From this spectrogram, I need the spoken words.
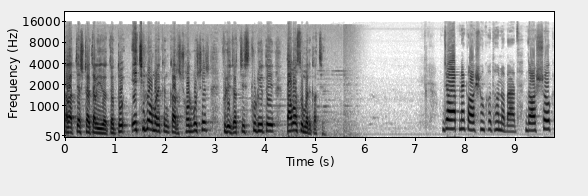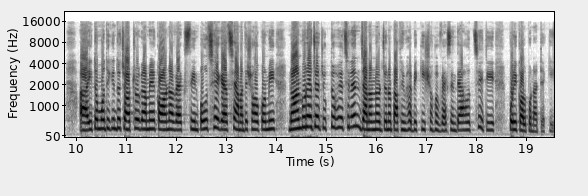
তারা চেষ্টা চালিয়ে যাচ্ছে। তো এ ছিল আমার এখানকার সর্বশেষ। ফিরে যাচ্ছি স্টুডিওতে তাবাসুমের কাছে। জয়, আপনাকে অসংখ্য ধন্যবাদ। দর্শক ইতোমধ্যে কিন্তু চট্টগ্রামে করোনা ভ্যাকসিন পৌঁছে গেছে। আমাদের সহকর্মী নয়নবরাজা যুক্ত হয়েছিলেন। জানানোর জন্য প্রাথমিকভাবে কি সংখ্যক ভ্যাকসিন দেওয়া হচ্ছে, এটি পরিকল্পনাটা কি?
